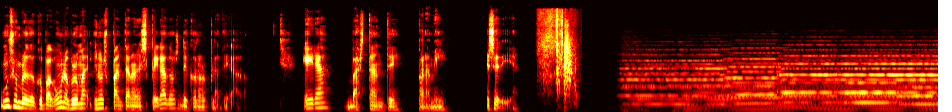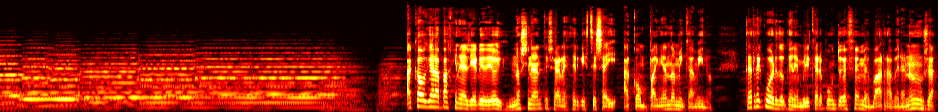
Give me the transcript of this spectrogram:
un sombrero de copa con una pluma y unos pantalones pegados de color plateado. Era bastante para mí ese día. Acabo ya la página del diario de hoy, no sin antes agradecer que estés ahí, acompañando mi camino. Te recuerdo que en emilcar.fm barra veranonusa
